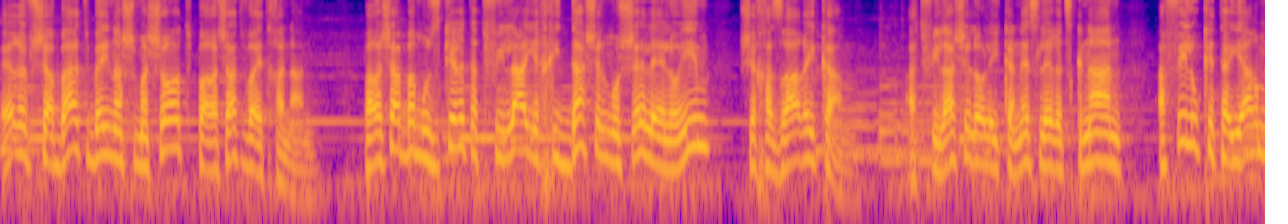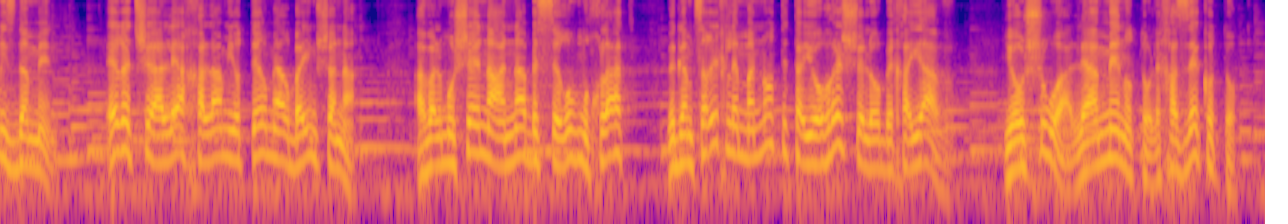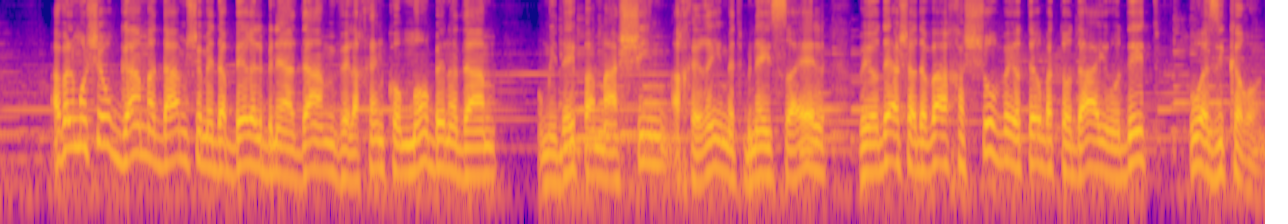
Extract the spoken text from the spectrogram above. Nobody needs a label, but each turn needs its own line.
ערב שבת בין השמשות, פרשת ואתחנן. פרשה בה מוזכרת התפילה היחידה של משה לאלוהים שחזרה ריקם. התפילה שלו להיכנס לארץ כנען אפילו כתייר מזדמן, ארץ שעליה חלם יותר מ-40 שנה. אבל משה נענה בסירוב מוחלט, וגם צריך למנות את היורש שלו בחייו, יהושע, לאמן אותו, לחזק אותו. אבל משה הוא גם אדם שמדבר אל בני אדם, ולכן כמו בן אדם, הוא מדי פעם מאשים אחרים, את בני ישראל, ויודע שהדבר החשוב ביותר בתודעה היהודית הוא הזיכרון.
